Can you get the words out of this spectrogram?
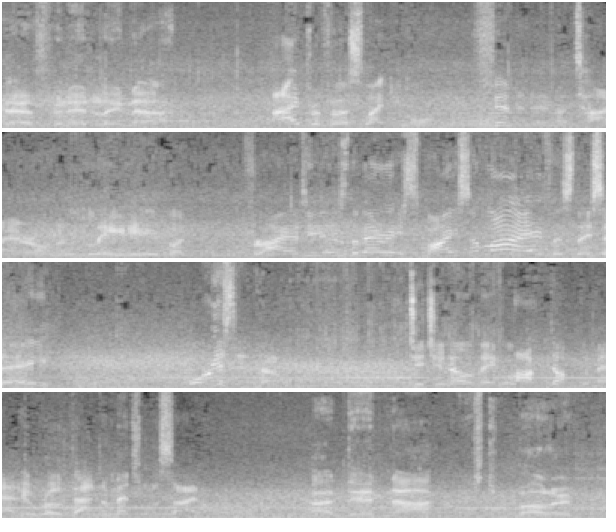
Definitely not. I prefer slightly more feminine attire on a lady, but variety is the very spice of life, as they say. Or is it, though? Did you know they locked up the man who wrote that in a mental asylum? I did not, Mr. Bullard.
